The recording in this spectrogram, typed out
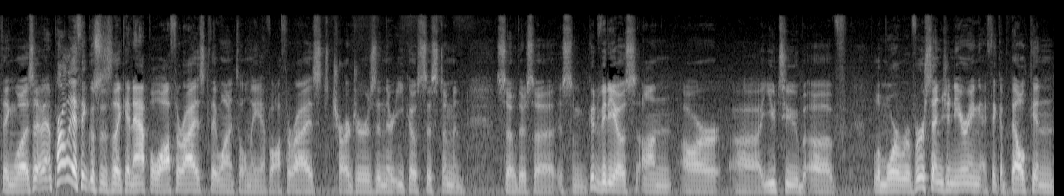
thing was. And partly I think this was like an Apple authorized. They wanted to only have authorized chargers in their ecosystem. And So there's, a, there's some good videos on our uh, YouTube of Limor reverse engineering, I think a Belkin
